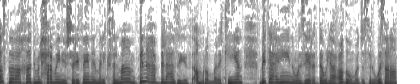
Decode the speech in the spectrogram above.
أصدر خادم الحرمين الشريفين الملك سلمان بن عبد العزيز أمرا ملكيا بتعيين وزير الدولة عضو مجلس الوزراء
